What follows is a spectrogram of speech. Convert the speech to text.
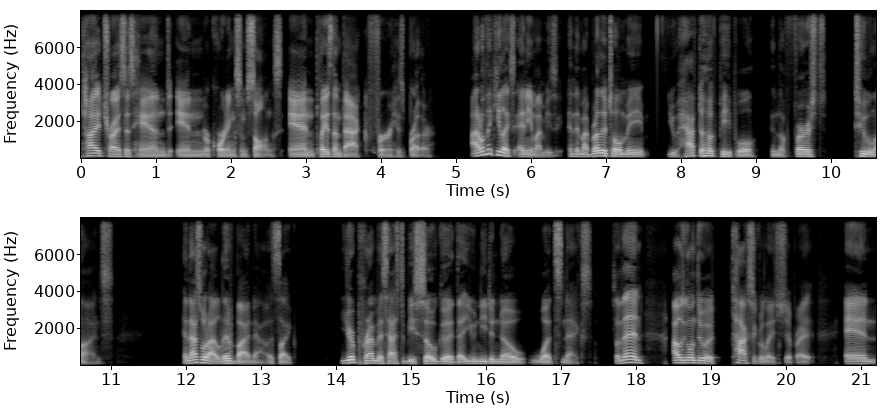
Tai tries his hand in recording some songs and plays them back for his brother. I don't think he likes any of my music. And then my brother told me, you have to hook people in the first two lines. And that's what I live by now. It's like your premise has to be so good that you need to know what's next. So then I was going through a toxic relationship, right? And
